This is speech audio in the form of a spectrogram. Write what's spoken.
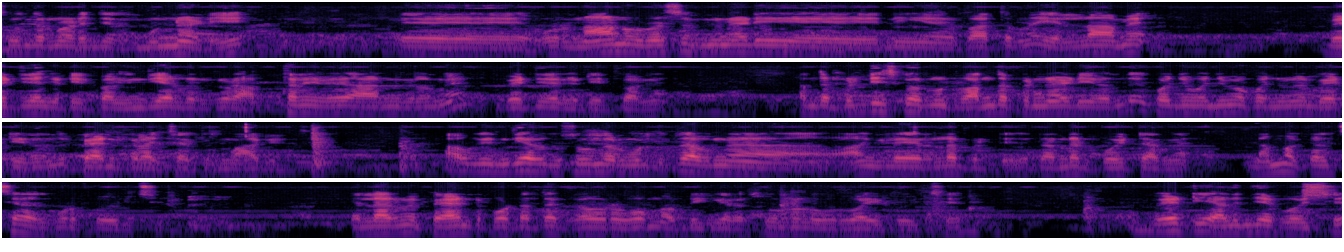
சுதந்திரம் அடைஞ்சதுக்கு முன்னாடி ஒரு நானூறு வருஷத்துக்கு முன்னாடி நீங்கள் பார்த்தோம்னா எல்லாமே வேட்டி தான் கட்டியிருப்பாங்க. இந்தியாவில் இருக்கிற அத்தனை ஆண்களுமே வேட்டி தான் கட்டியிருப்பாங்க. அந்த பிரிட்டிஷ் கவர்மெண்ட் வந்த பின்னாடி வந்து கொஞ்சம் கொஞ்சமாக கொஞ்சமாக வேட்டியிலிருந்து பேண்ட் கலாச்சாரத்துக்கு மாறிடுச்சு. அவங்க இந்தியாவுக்கு சுதந்திரம் கொடுத்துட்டு அவங்க ஆங்கிலேயரெல்லாம் பிரிட்டி லண்டன் போயிட்டாங்க. நம்ம கல்ச்சர் அது கூட போயிடுச்சு. எல்லாருமே பேண்ட் போட்டால் தான் கௌரவம் அப்படிங்கிற சூழ்நிலை உருவாகி போயிடுச்சு. வேட்டி அழிஞ்சே போச்சு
